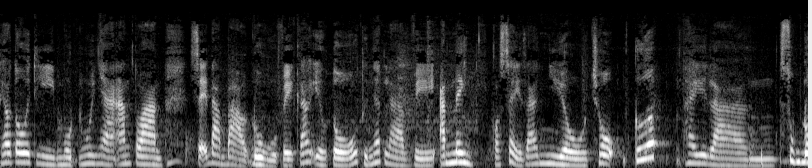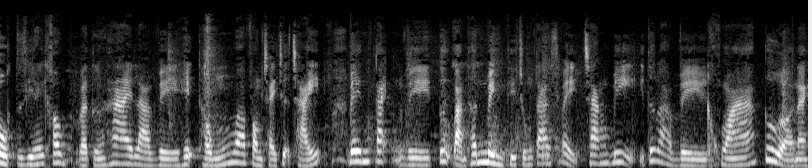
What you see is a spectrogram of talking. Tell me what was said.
theo tôi thì một ngôi nhà an toàn sẽ đảm bảo đủ về các yếu tố. Thứ nhất là về an ninh, có xảy ra nhiều trộm cướp hay là xung đột gì hay không. Và thứ hai là về hệ thống à, phòng cháy chữa cháy. Bên cạnh về tự bản thân mình thì chúng ta sẽ phải trang bị tức là về khóa cửa này,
